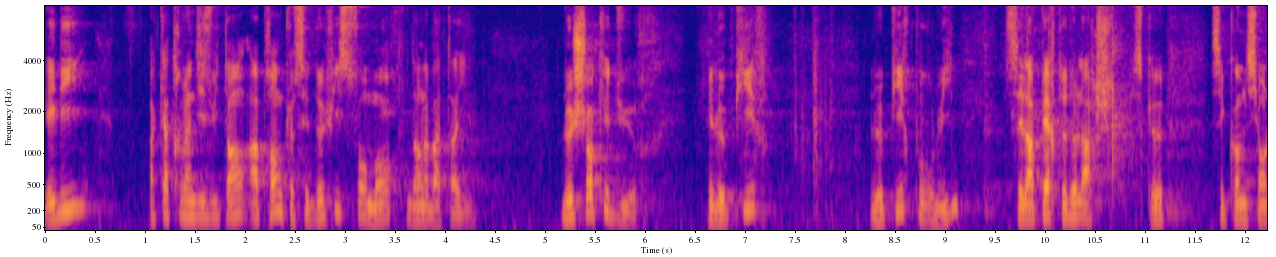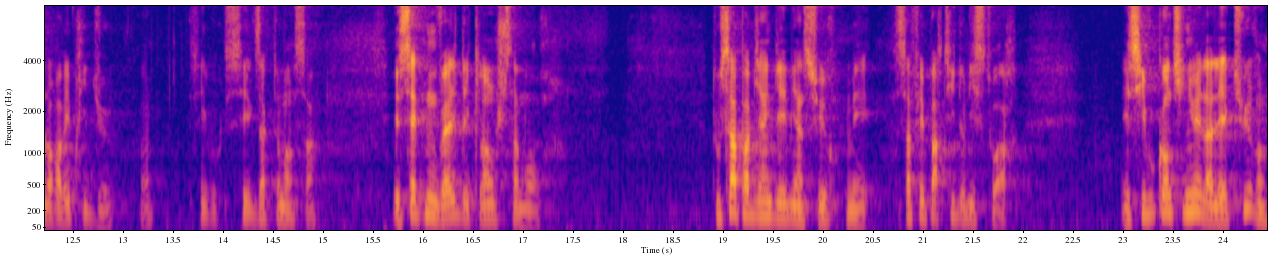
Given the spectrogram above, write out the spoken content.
Élie, à 98 ans, apprend que ses deux fils sont morts dans la bataille. Le choc est dur. Et le pire, le pire pour lui, c'est la perte de l'arche, parce que c'est comme si on leur avait pris Dieu. Hein. C'est exactement ça. Et cette nouvelle déclenche sa mort. Tout ça pas bien gai, bien sûr, mais ça fait partie de l'histoire. Et si vous continuez la lecture,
